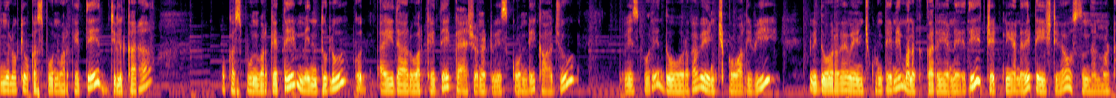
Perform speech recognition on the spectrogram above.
ఇందులోకి ఒక స్పూన్ వరకు అయితే జీలకర్ర ఒక స్పూన్ వరకు అయితే మెంతులు ఐదు ఆరు వరకు అయితే క్యాషూ నట్ వేసుకోండి కాజు. వేసుకొని దూరగా వేయించుకోవాలి ఇవి. ఇవి దూరగా వేయించుకుంటేనే మనకు కర్రీ అనేది చట్నీ అనేది టేస్టీగా వస్తుందన్నమాట.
